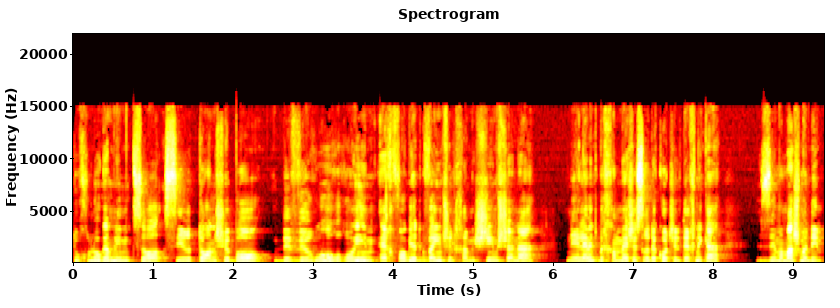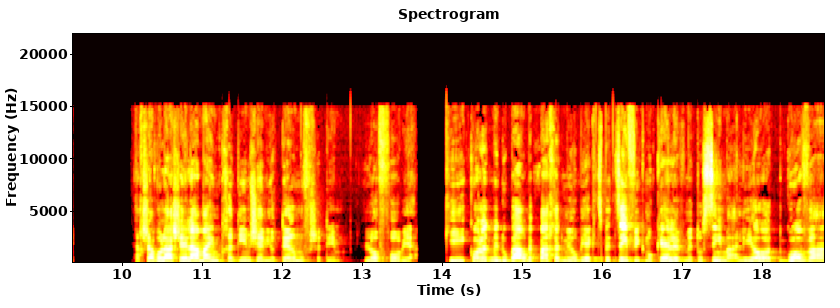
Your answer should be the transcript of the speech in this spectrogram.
תוכלו גם למצוא סרטון שבו בבירור רואים איך פוביית גבהים של 50 שנה נעלמת ב-15 דקות של טכניקה, זה ממש מדהים. עכשיו עולה השאלה מה עם פחדים שהם יותר מופשטים, לא פוביה. כי כל עוד מדובר בפחד מאובייקט ספציפי כמו כלב, מטוסים, מעליות, גובה,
